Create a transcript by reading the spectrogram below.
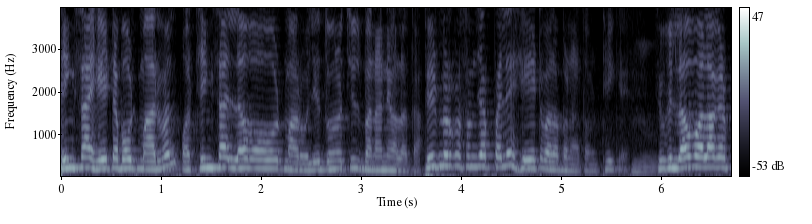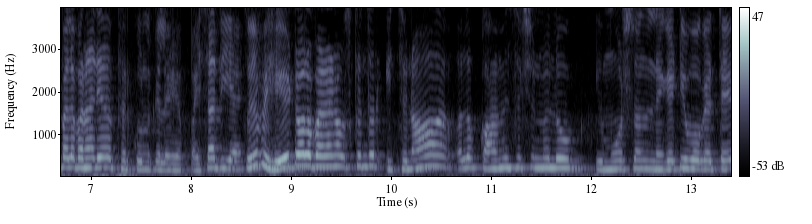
things I hate about Marvel और things I love about Marvel ये दोनों चीज़ बनाने वाला था। फिर मेरे को समझा पहले हेट वाला बनाता हूँ ठीक है। हम्म। क्योंकि लव वाला अगर पहले बना दिया तो फिर के लिए पैसा दिया है। तो जब हेट वाला बनाया ना उसके अंदर इतना मतलब कमेंट सेक्शन में लोग इमोशनल नेगेटिव हो गए थे।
